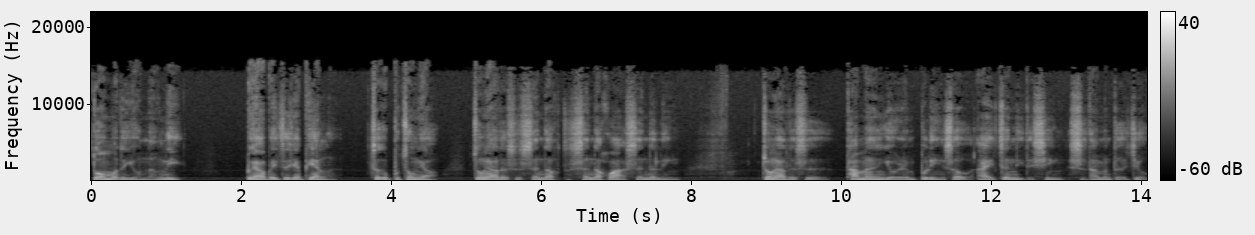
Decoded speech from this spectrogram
多么的有能力，不要被这些骗了，这个不重要。重要的是神的神的话，神的灵。重要的是他们有人不领受爱真理的心，使他们得救。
